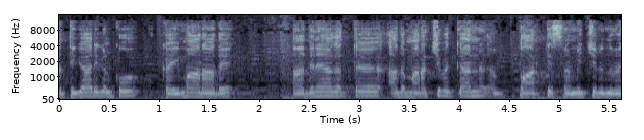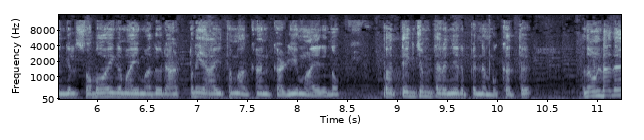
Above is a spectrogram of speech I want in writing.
അധികാരികൾക്കോ കൈമാറാതെ അതിനകത്ത് അത് മറച്ചു വെക്കാൻ പാർട്ടി ശ്രമിച്ചിരുന്നുവെങ്കിൽ സ്വാഭാവികമായും അത് രാഷ്ട്രീയ ആയുധമാക്കാൻ കഴിയുമായിരുന്നു. പ്രത്യേകിച്ചും തെരഞ്ഞെടുപ്പിന്റെ മുഖത്ത്. അതുകൊണ്ട് അത്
